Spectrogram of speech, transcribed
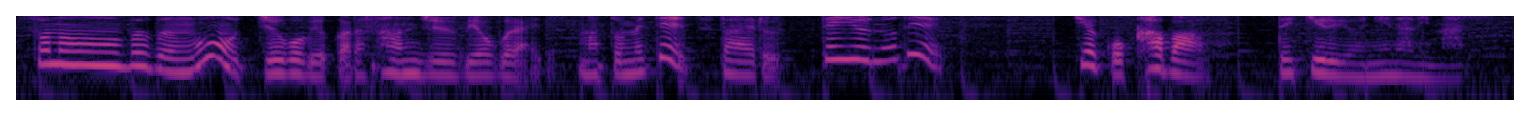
その部分を15秒から30秒ぐらいでまとめて伝えるっていうので結構カバーできるようになります。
